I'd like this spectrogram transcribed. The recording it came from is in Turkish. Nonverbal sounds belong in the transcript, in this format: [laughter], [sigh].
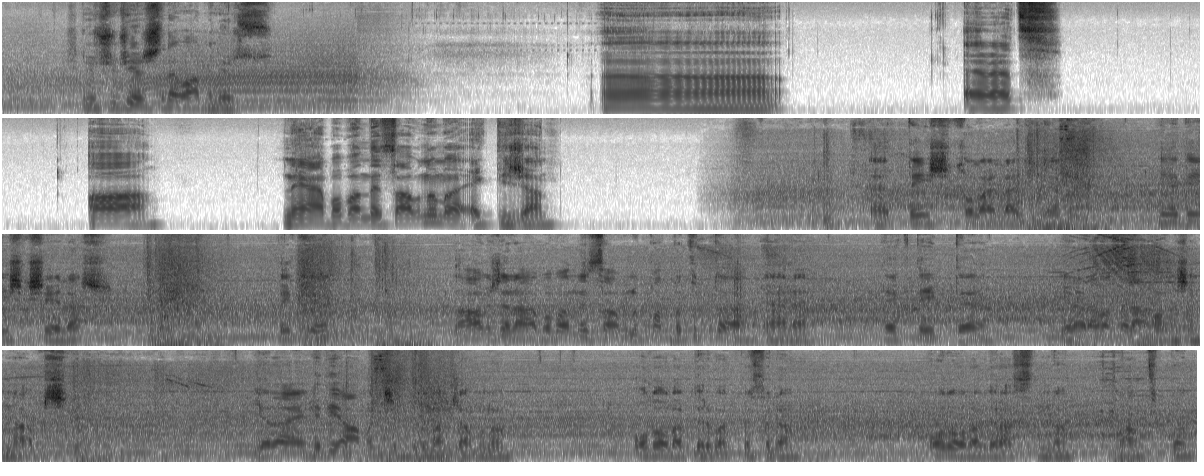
Şimdi üçüncü yarışta devam ediyoruz. Ee, evet. Aa. Ne ya babanın hesabını mı ekleyeceksin? Evet değişik olaylar yine. Yine değişik şeyler. Peki. Ne yapacaksın abi babanın hesabını patlatıp da yani ekleyip de yeni araba falan mı alacaksın ne yapacaksın? Ya da hediye almak için kullanacağım bunu. O da olabilir bak mesela. O da olabilir aslında. Mantıklı.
